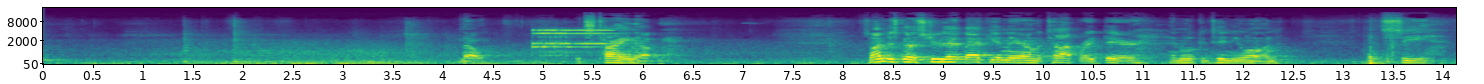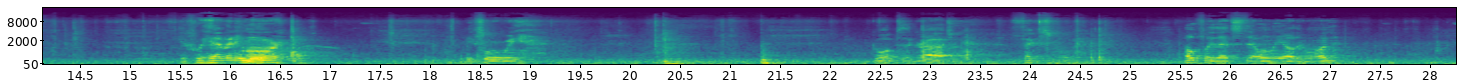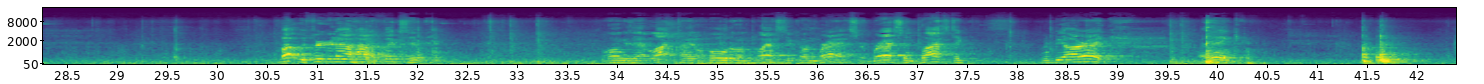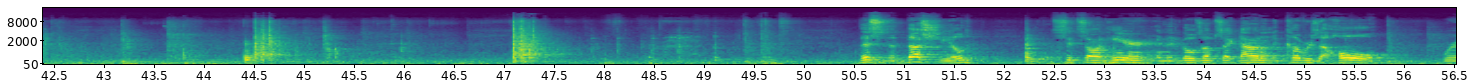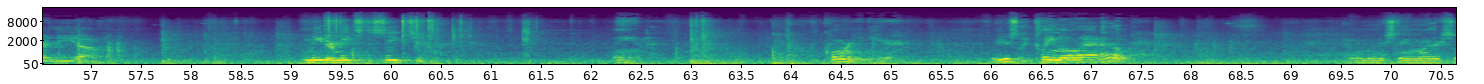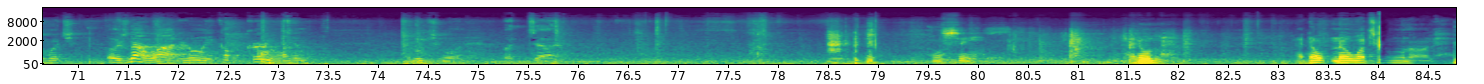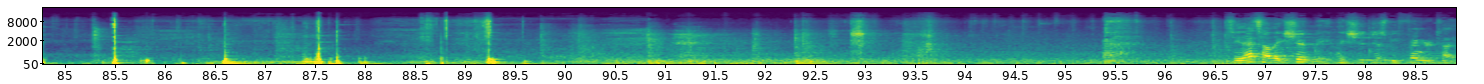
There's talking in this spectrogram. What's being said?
No, it's tying up. So I'm just going to screw that back in there on the top right there and we'll continue on and see if we have any more before we go up to the garage and fix one. Hopefully that's the only other one. But we figured out how to fix it. As long as that Loctite will hold on plastic on brass or brass and plastic, we'll be all right. I think. This is a dust shield. It sits on here and it goes upside down and it covers that hole where the um, meter meets the seed tube. Man, corn in here. We usually clean all that out. I don't understand why there's so much. Well, there's not a lot. There's only a couple kernels in, in each one. But uh, we'll see. I don't. I don't know what's going on. See, that's how they should be. They should just be finger tight.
